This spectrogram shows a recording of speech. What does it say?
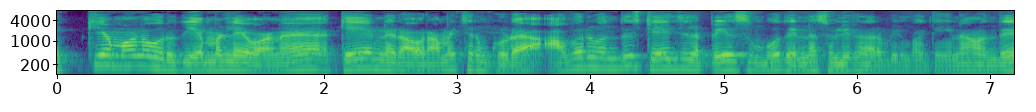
முக்கியமான ஒரு எம்எல்ஏவான கேஎன்ஆர் அவர் அமைச்சரும் கூட அவர் வந்து ஸ்டேஜில் பேசும்போது என்ன சொல்லியிருந்தார் அப்படின்னு பார்த்தீங்கன்னா வந்து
